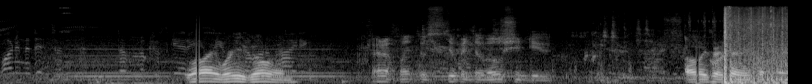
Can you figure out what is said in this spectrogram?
One in the distance. Doesn't look too scary. Why? Where are you going? Trying to flank this stupid devotion dude. Oh, he's right there. He's right there.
